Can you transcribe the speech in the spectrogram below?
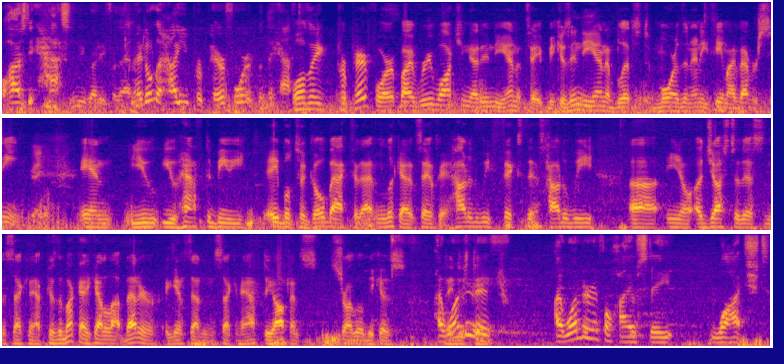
Ohio State has to be ready for that. And I don't know how you prepare for it, but they have Well, to. they prepared for it by rewatching that Indiana tape because Indiana blitzed more than any team I've ever seen. Great. And you you have to be able to go back to that and look at it and say, okay, how did we fix this? How do we uh, you know adjust to this in the second half? Because the Buckeyes got a lot better against that in the second half. The offense struggled because I wonder just if didn't. I wonder if Ohio State watched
